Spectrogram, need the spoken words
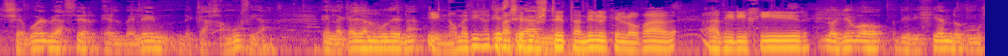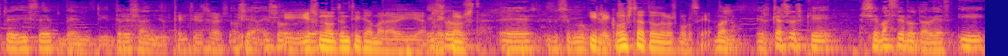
se vuelve a hacer el Belén de Caja Murcia en la calle Almudena. Y no me diga que este va a ser año. usted también el que lo va a dirigir. Lo llevo dirigiendo, como usted dice, 23 años. 23 años. O sea, eso, y es una auténtica maravilla, eso, me consta. Eh, me... Y le consta a todos los murcianos. Bueno, el caso es que se va a hacer otra vez. Y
